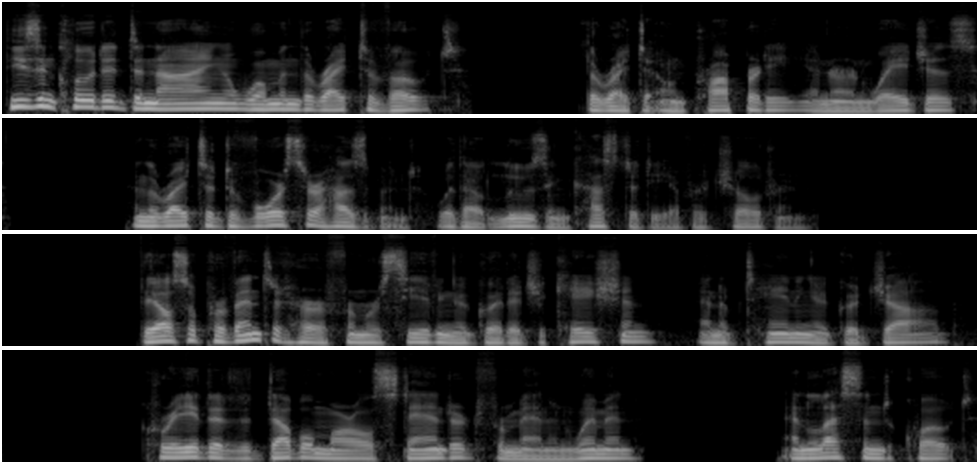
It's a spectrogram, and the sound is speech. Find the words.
These included denying a woman the right to vote, the right to own property and earn wages, and the right to divorce her husband without losing custody of her children. They also prevented her from receiving a good education and obtaining a good job, created a double moral standard for men and women, and lessened, quote,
